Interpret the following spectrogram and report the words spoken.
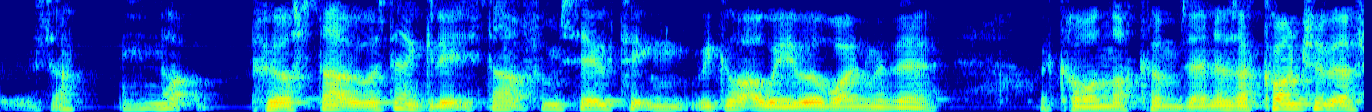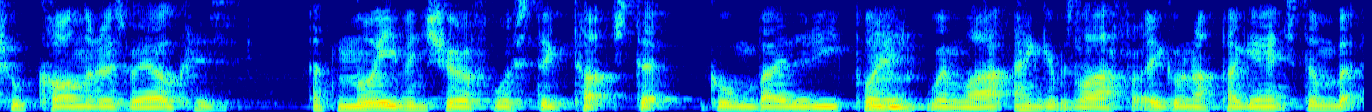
It was a not a poor start. It wasn't a great start from Celtic, and we got away with one with the the corner comes in. It was a controversial corner as well because I'm not even sure if Lustig touched it going by the replay hmm. when La- I think it was Lafferty going up against him, but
